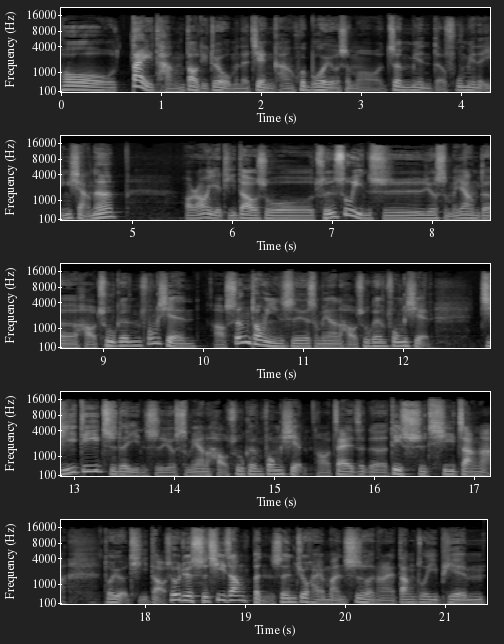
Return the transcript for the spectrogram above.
后代糖到底对我们的健康会不会有什么正面的、负面的影响呢？好，然后也提到说纯素饮食有什么样的好处跟风险？好，生酮饮食有什么样的好处跟风险？极低脂的饮食有什么样的好处跟风险？好，在这个第十七章啊都有提到，所以我觉得十七章本身就还蛮适合拿来当做一篇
